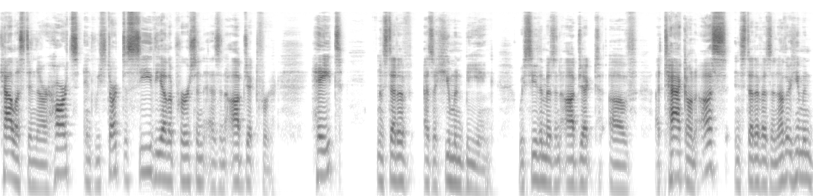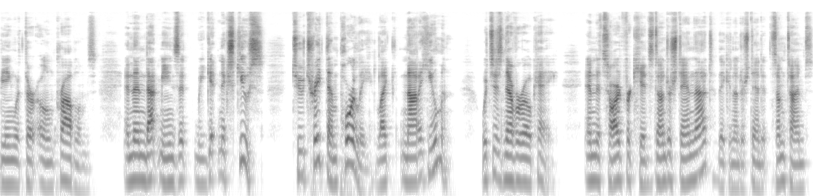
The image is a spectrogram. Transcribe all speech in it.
calloused in our hearts and we start to see the other person as an object for hate instead of as a human being. We see them as an object of attack on us instead of as another human being with their own problems. And then that means that we get an excuse to treat them poorly, like not a human, which is never okay. And it's hard for kids to understand that. They can understand it sometimes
